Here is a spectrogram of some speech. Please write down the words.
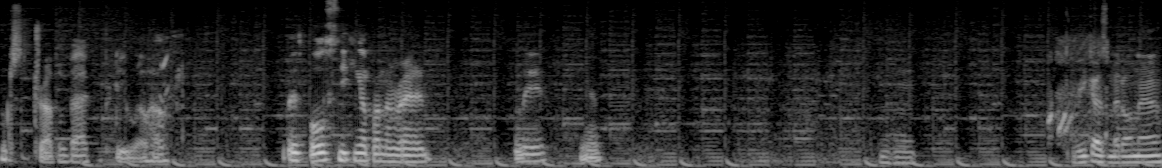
I'm just dropping back pretty low health. There's Bull sneaking up on the right. I believe. Yeah. hmm Rico's middle now.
